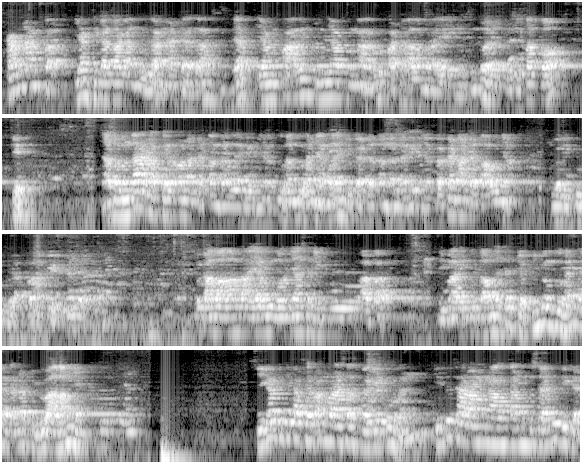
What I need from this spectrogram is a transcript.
karena apa? Yang dikatakan Tuhan adalah zat yang paling punya pengaruh pada alam raya ini. Tentu harus bersifat kok. Nah sementara Fir'aun ada tanggal lahirnya, Tuhan-Tuhan yang lain juga ada tanggal lahirnya, bahkan ada tahunnya 2000 berapa. Kalau alam raya umurnya 1000 apa 5000 tahun saja sudah bingung Tuhannya karena dulu alamnya. Jika ketika Fir'aun merasa sebagai Tuhan, itu cara mengalahkan Musa itu tidak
